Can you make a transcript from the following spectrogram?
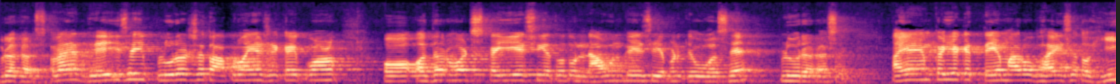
બ્રધર્સ હવે અહીંયા ધ્યેય છે, એ પ્લુરલ છે, તો આપણું અહીંયા જે કંઈ પણ અધર વર્ડ્સ કહીએ છીએ અથવા તો નાઉન કહીએ છીએ એ પણ કેવું હશે? પ્લુરલ હશે. અહીંયા એમ કહીએ કે તે મારો ભાઈ છે, તો હી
